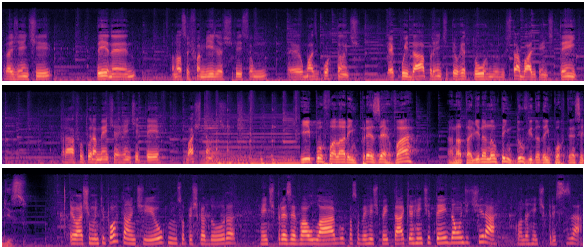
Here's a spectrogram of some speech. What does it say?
para a gente ter, né, as nossas famílias, que isso é, é o mais importante. é cuidar para a gente ter o retorno dos trabalhos que a gente tem, para futuramente a gente ter bastante. E por falar em preservar, a Natalina não tem dúvida da importância disso. Eu acho muito importante. Eu, como sou pescadora, a gente preservar o lago para saber respeitar que a gente tem de onde tirar quando a gente precisar.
